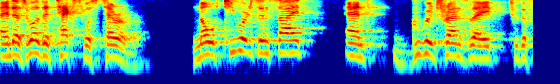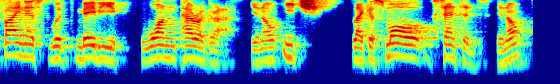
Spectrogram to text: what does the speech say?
and as well, the text was terrible. No keywords inside, and Google Translate to the finest with maybe one paragraph, you know, each like a small sentence, you know.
